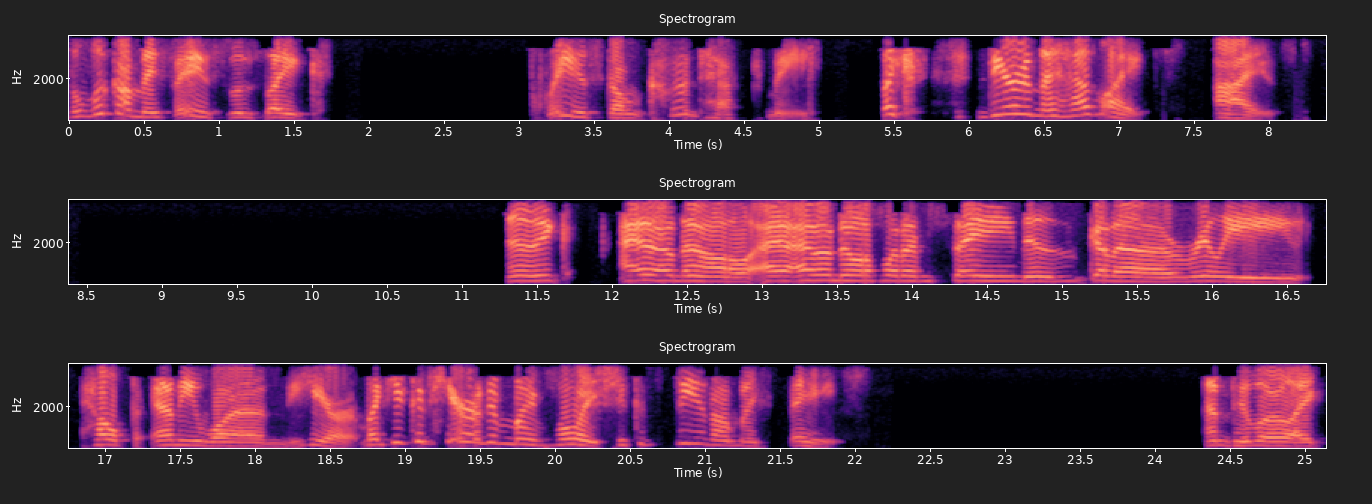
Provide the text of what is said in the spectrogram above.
the look on my face was like, please don't contact me. Like deer in the headlights eyes. And like, I don't know. I, I don't know if what I'm saying is gonna really help anyone here. Like you could hear it in my voice. You could see it on my face. And people are like,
